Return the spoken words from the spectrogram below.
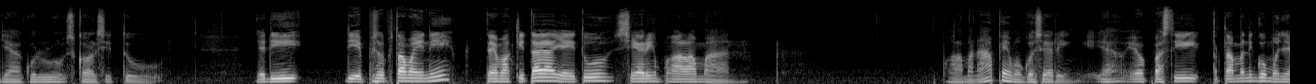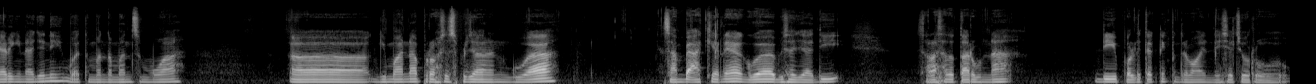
ya aku dulu sekolah di situ. Jadi di episode pertama ini tema kita yaitu sharing pengalaman. Pengalaman apa yang mau gue sharing? Ya ya pasti pertama nih gue mau sharingin aja nih buat teman-teman semua uh, gimana proses perjalanan gue sampai akhirnya gue bisa jadi salah satu taruna di Politeknik Penerbangan Indonesia Curug.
